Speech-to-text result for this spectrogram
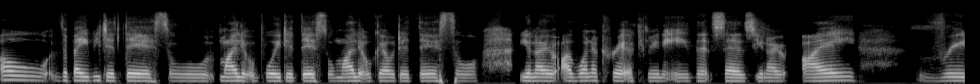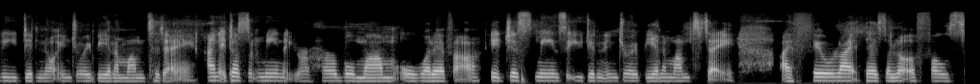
oh, the baby did this, or my little boy did this, or my little girl did this, or, you know, I want to create a community that says, you know, I really did not enjoy being a mum today. And it doesn't mean that you're a horrible mum or whatever. It just means that you didn't enjoy being a mum today. I feel like there's a lot of false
